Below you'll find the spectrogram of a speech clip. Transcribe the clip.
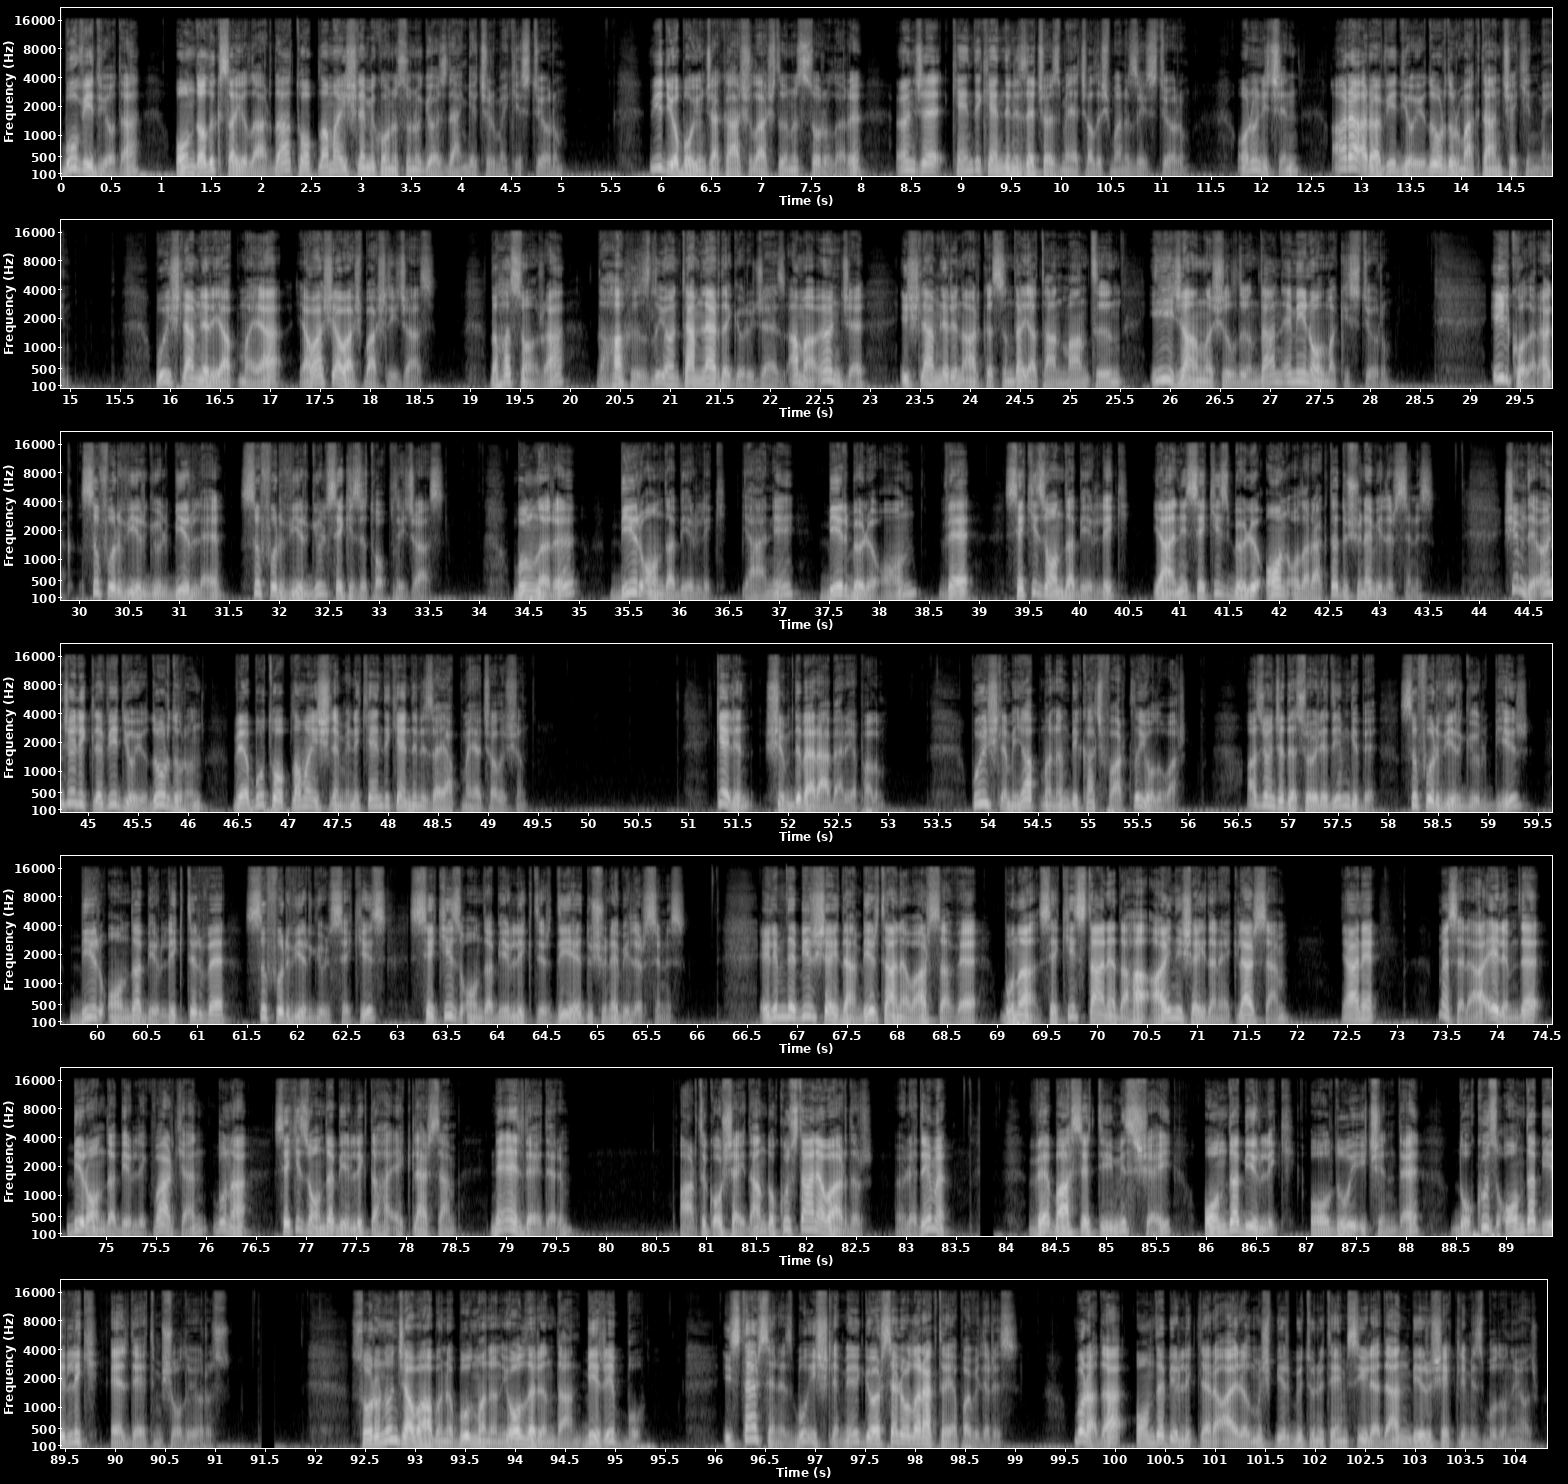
Bu videoda ondalık sayılarda toplama işlemi konusunu gözden geçirmek istiyorum. Video boyunca karşılaştığınız soruları önce kendi kendinize çözmeye çalışmanızı istiyorum. Onun için ara ara videoyu durdurmaktan çekinmeyin. Bu işlemleri yapmaya yavaş yavaş başlayacağız. Daha sonra daha hızlı yöntemler de göreceğiz ama önce işlemlerin arkasında yatan mantığın iyice anlaşıldığından emin olmak istiyorum. İlk olarak 0,1 ile 0,8'i toplayacağız. Bunları 1 onda birlik yani 1 bölü 10 ve 8 onda birlik yani 8 bölü 10 olarak da düşünebilirsiniz. Şimdi öncelikle videoyu durdurun ve bu toplama işlemini kendi kendinize yapmaya çalışın. Gelin şimdi beraber yapalım. Bu işlemi yapmanın birkaç farklı yolu var. Az önce de söylediğim gibi 0,1, 1 onda birliktir ve 0,8, 8 onda birliktir diye düşünebilirsiniz. Elimde bir şeyden bir tane varsa ve buna 8 tane daha aynı şeyden eklersem, yani mesela elimde 1 onda birlik varken buna 8 onda birlik daha eklersem ne elde ederim? Artık o şeyden 9 tane vardır, öyle değil mi? Ve bahsettiğimiz şey onda birlik olduğu için de 9 onda birlik elde etmiş oluyoruz. Sorunun cevabını bulmanın yollarından biri bu. İsterseniz bu işlemi görsel olarak da yapabiliriz. Burada onda birliklere ayrılmış bir bütünü temsil eden bir şeklimiz bulunuyor.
